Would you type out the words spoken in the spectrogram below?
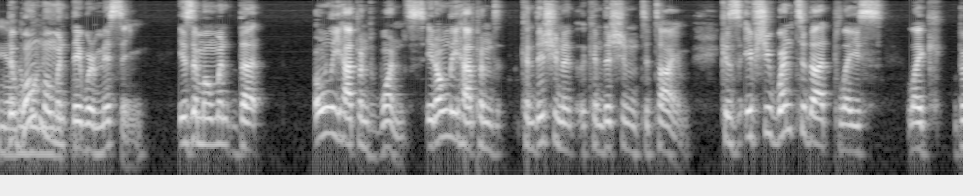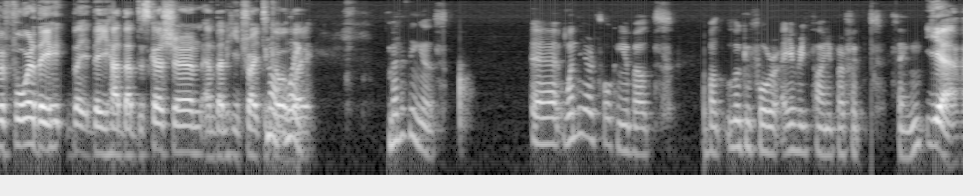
Yeah the, one, moment they were missing is a moment that only happened once. It only happened conditioned conditioned to time. Because if she went to that place like before they, they they had that discussion and then he tried to No, go like- away. But the thing is, uh, when they are talking about about looking for every tiny perfect thing, Yeah,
